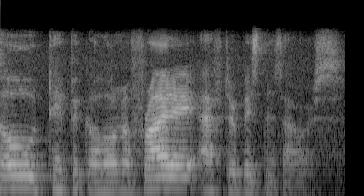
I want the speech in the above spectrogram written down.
so typical on a Friday after business hours.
